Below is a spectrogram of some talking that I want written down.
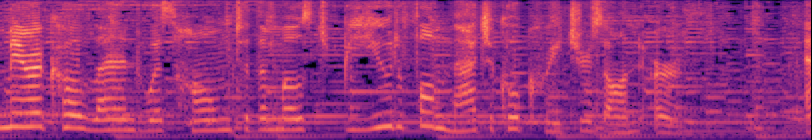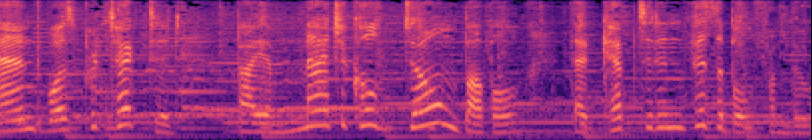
Miracle Land was home to the most beautiful magical creatures on Earth and was protected by a magical dome bubble that kept it invisible from the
